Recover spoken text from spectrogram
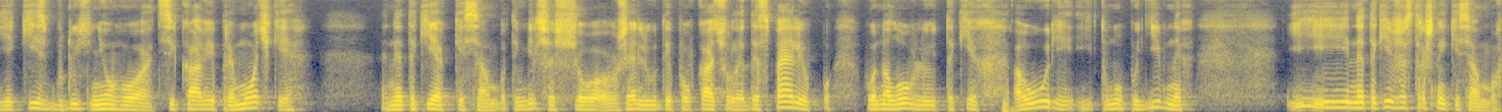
Якісь будуть в нього цікаві примочки, не такі, як Кисям, бо тим більше, що вже люди повкачували диспелів, поналовлюють таких аурі і тому подібних. І не такий вже страшний Кисямбо.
